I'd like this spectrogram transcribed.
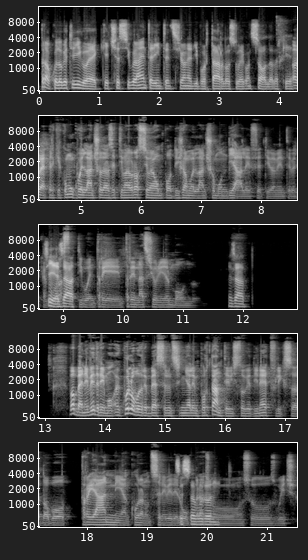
Però quello che ti dico è che c'è sicuramente l'intenzione di portarlo sulle console. Perché... Vabbè, perché comunque il lancio della settimana prossima è un po', diciamo, il lancio mondiale, effettivamente, perché sì, esatto. sta tipo in tre, in tre nazioni del mondo. Esatto. Va bene, vedremo. E quello potrebbe essere un segnale importante, visto che di Netflix dopo tre anni ancora non se ne vede se l'opera su, su, Switch.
